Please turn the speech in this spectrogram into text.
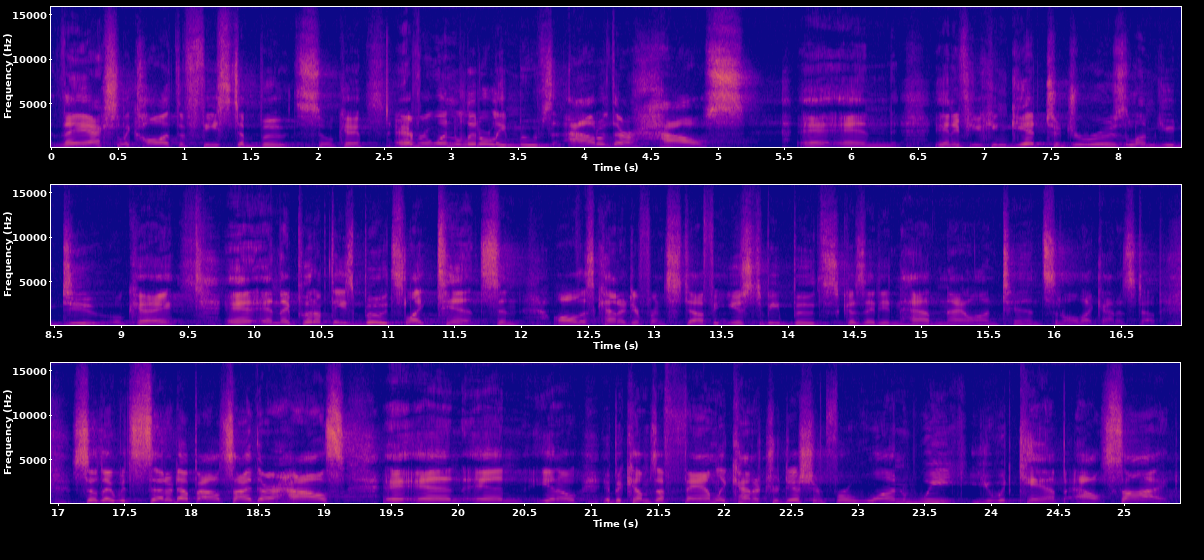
they actually call it the Feast of Booths, okay? Everyone literally moves out of their house. And, and, if you can get to Jerusalem, you do, okay? And, and they put up these booths like tents and all this kind of different stuff. It used to be booths because they didn't have nylon tents and all that kind of stuff. So they would set it up outside their house, and, and, and you know, it becomes a family kind of tradition. For one week, you would camp outside.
